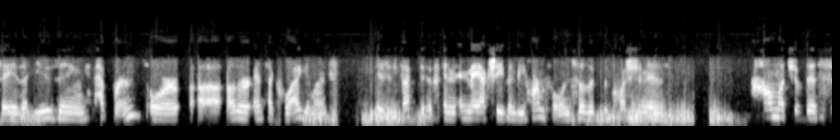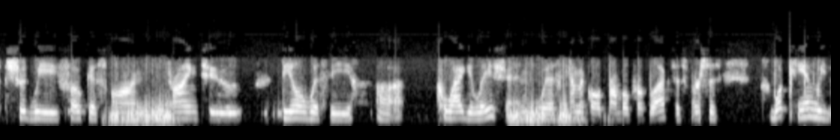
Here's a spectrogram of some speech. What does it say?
say that using heparins or uh, other anticoagulants is effective and, and, may actually even be harmful. And so the, the question is, how much of this should we focus on trying to deal with the uh, coagulation with chemical thromboprophylaxis versus what can we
